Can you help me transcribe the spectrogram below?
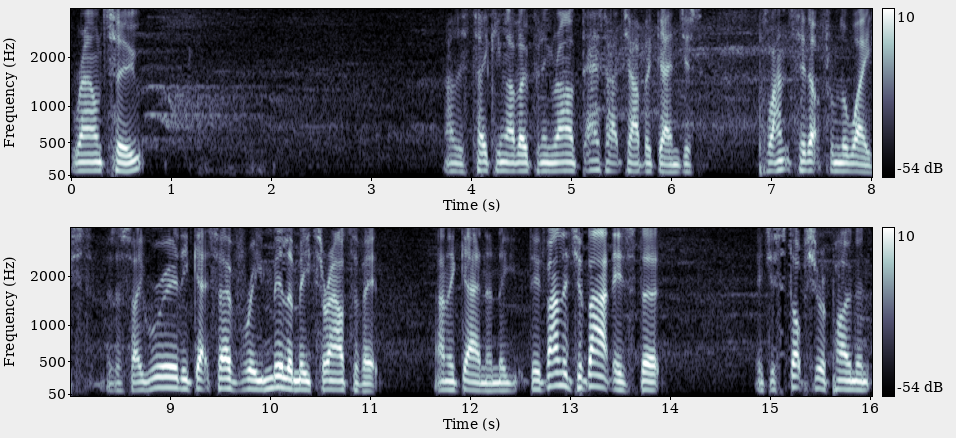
round two. Ellis taking that opening round. There's that jab again, just plants it up from the waist. As I say, really gets every millimetre out of it. And again, and the, the advantage of that is that it just stops your opponent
